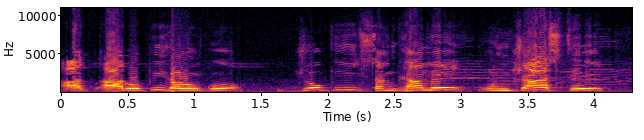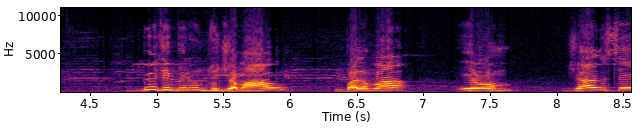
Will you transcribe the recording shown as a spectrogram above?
आरोपी गणों को जो कि संख्या में उनचास थे विधि विरुद्ध जमाव बलवा एवं जान से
